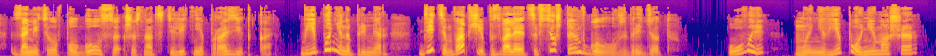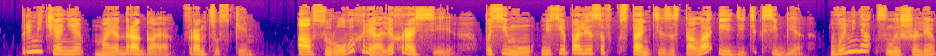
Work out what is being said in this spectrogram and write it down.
– заметила в полголоса шестнадцатилетняя паразитка. «В Японии, например, детям вообще позволяется все, что им в голову взбредет». «Увы, мы не в Японии, Машер. Примечание, моя дорогая, французский. А в суровых реалиях России – Посему, месье Полесов, встаньте за стола и идите к себе. Вы меня слышали».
